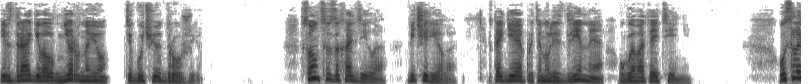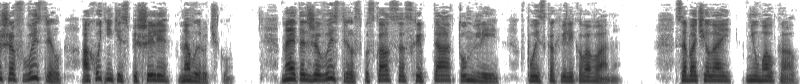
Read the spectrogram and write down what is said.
и вздрагивал нервную, тягучую дрожью. Солнце заходило, вечерело. В тайге протянулись длинные угловатые тени. Услышав выстрел, охотники спешили на выручку. На этот же выстрел спускался с хребта Тунли в поисках великого вана. Собачий лай не умолкал,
